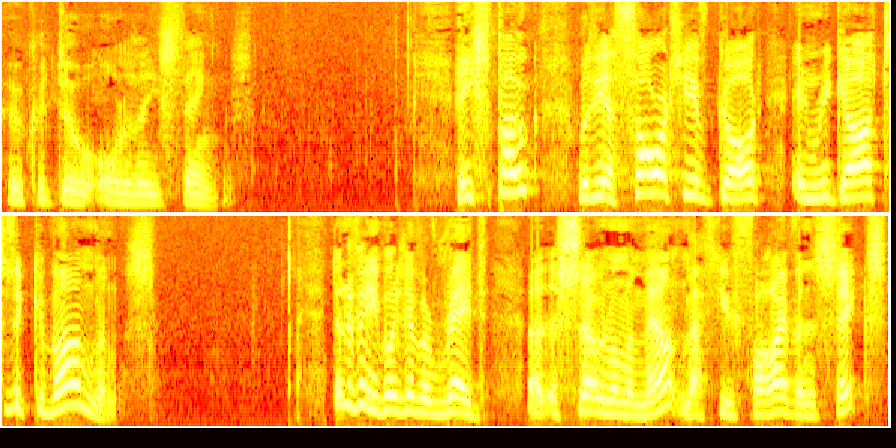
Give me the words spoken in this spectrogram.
who could do all of these things. He spoke with the authority of God in regard to the commandments. Don't know if anybody's ever read uh, the Sermon on the Mount, Matthew 5 and 6,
